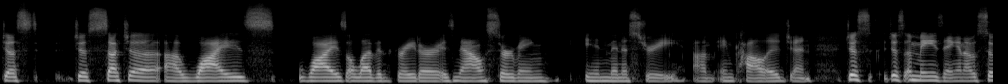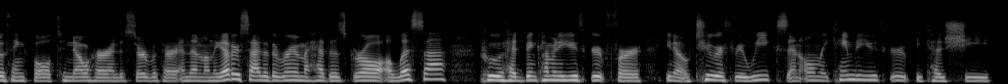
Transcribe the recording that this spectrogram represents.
just just such a, a wise wise 11th grader is now serving in ministry um, in college and just just amazing. And i was so thankful to know her and to serve with her. And then on the other side of the room i had this girl alyssa who had been coming to youth group for you know two or three weeks and only came to youth group because she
